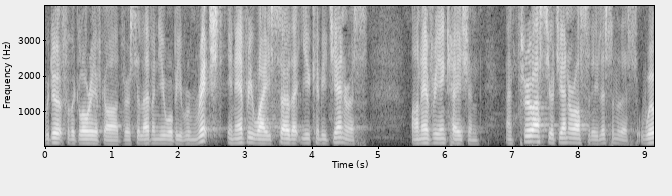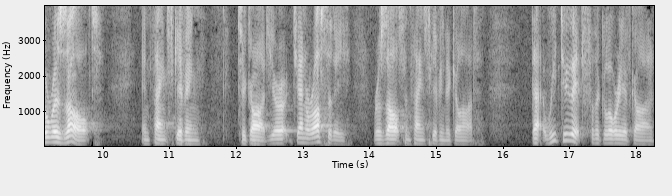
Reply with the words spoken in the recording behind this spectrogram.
we do it for the glory of God. Verse 11 You will be enriched in every way so that you can be generous on every occasion. And through us, your generosity, listen to this, will result in thanksgiving to God. Your generosity results in thanksgiving to God. That we do it for the glory of God.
